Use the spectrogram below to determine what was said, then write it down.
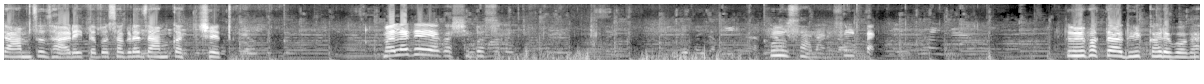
जामचं झाड आहे इथं बस सगळे जाम कच्चे आहेत. मला दे या कशी बस. फुल सामान फुल पॅक तुम्ही फक्त अद्विककडे बघा.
